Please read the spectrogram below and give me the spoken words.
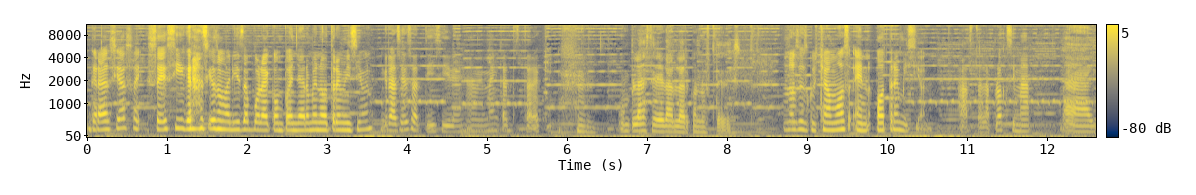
Gracias Ceci, gracias Marisa por acompañarme en otra emisión. Gracias a ti, Sire. A mí me encanta estar aquí. un placer hablar con ustedes. Nos escuchamos en otra emisión. Hasta la próxima. Bye.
